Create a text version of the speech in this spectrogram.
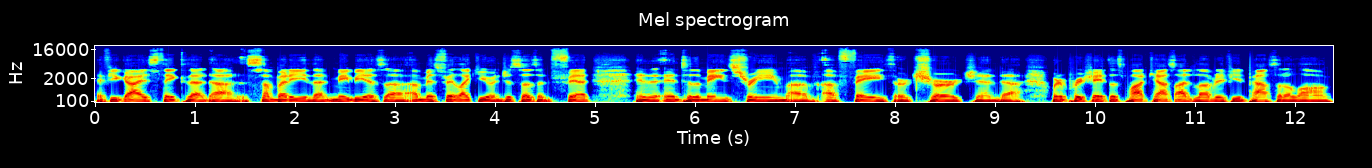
if you guys think that uh, somebody that maybe is a, a, misfit like you and just doesn't fit in, into the mainstream of, of faith or church and uh, would appreciate this podcast, I'd love it if you'd pass it along.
